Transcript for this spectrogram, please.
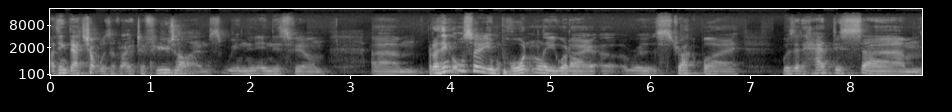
I think that shot was evoked a few times in in this film. Um, but I think also importantly, what I uh, was struck by was it had this. Um,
